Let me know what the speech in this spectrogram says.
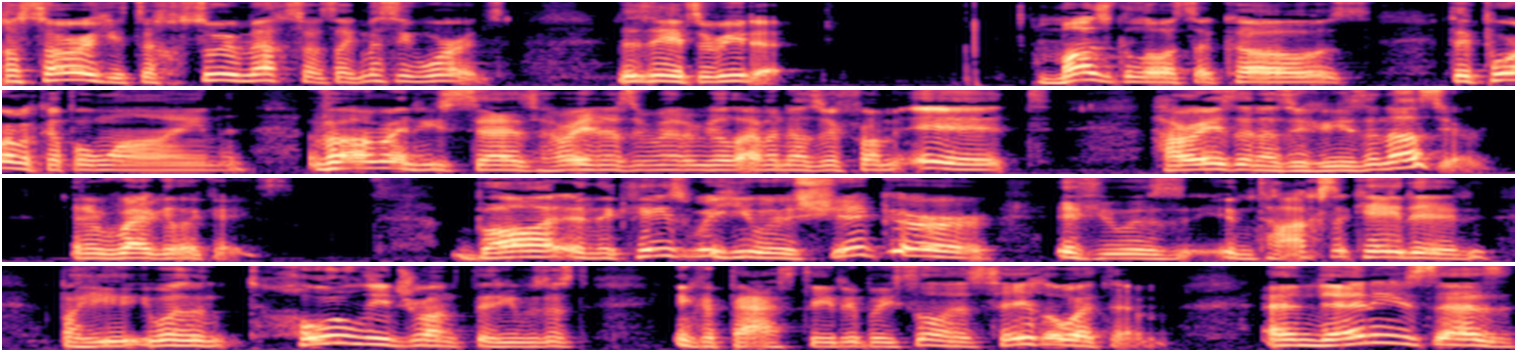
it's a chsur mechsa, it's like missing words. This is how you have to read it. Mazgalo sakos, they pour him a cup of wine, and he says, Hare Nazir, we'll have a Nazir from it. Hare is a Nazir, he is a Nazir, in a regular case. But in the case where he was shikr, if he was intoxicated, but he, he wasn't totally drunk, that he was just incapacitated, but he still has seichel with him. And then he says,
